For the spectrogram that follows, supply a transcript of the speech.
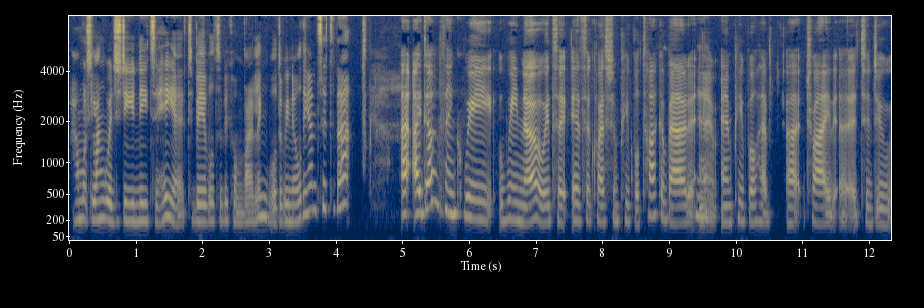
how much language do you need to hear to be able to become bilingual? Do we know the answer to that? I, I don't think we we know. It's a it's a question people talk about, yeah. and, and people have uh, tried uh, to do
